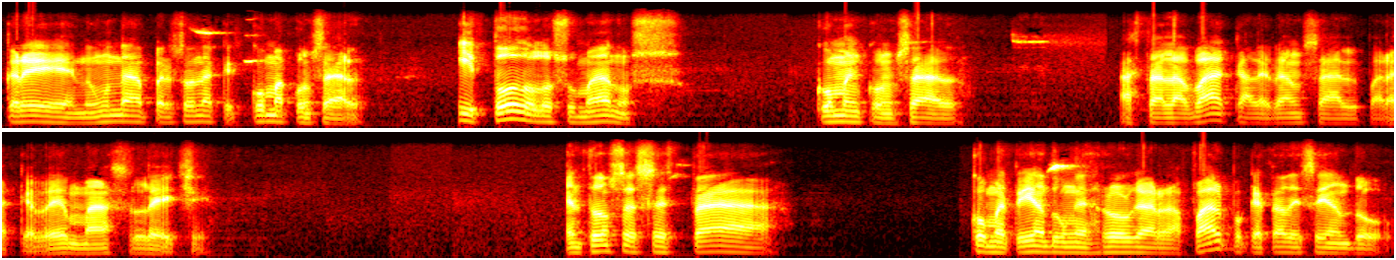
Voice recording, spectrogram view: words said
crees en una persona que coma con sal, y todos los humanos comen con sal, hasta la vaca le dan sal para que dé más leche. Entonces está cometiendo un error garrafal porque está diciendo,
